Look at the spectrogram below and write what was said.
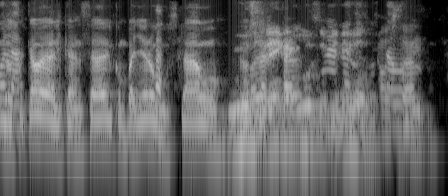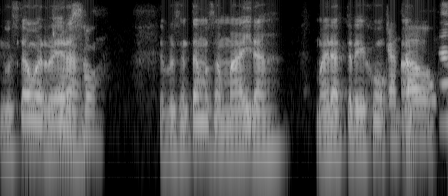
Nos acaba de alcanzar el compañero Gustavo. venga, bienvenido. Gustavo Herrera. Le presentamos a Mayra, Mayra Trejo. Encantado. Ah,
